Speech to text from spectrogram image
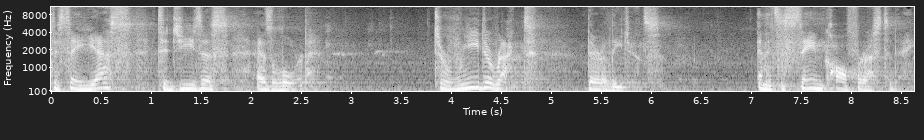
to say yes to Jesus as Lord, to redirect their allegiance. And it's the same call for us today.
